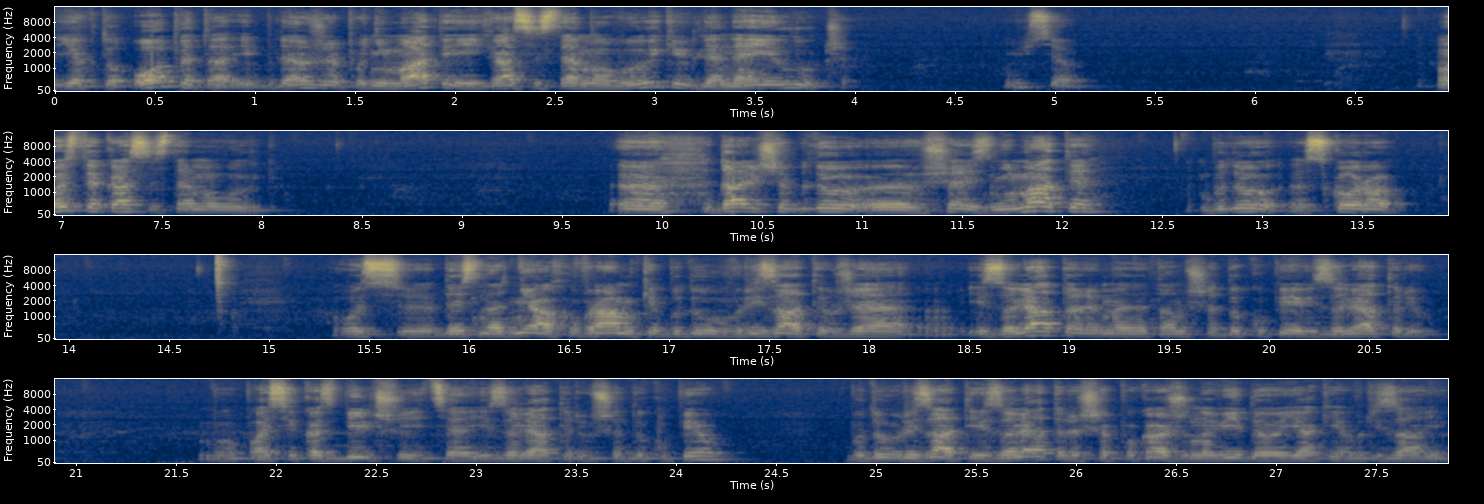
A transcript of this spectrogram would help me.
як то опита і буде вже понімати, яка система вуликів для неї лучше. І все. Ось така система вуликів. Е, далі буду е, ще знімати. Буду скоро. Ось е, десь на днях в рамки буду врізати вже ізолятори. У мене там ще докупив ізоляторів. Бо пасіка збільшується, ізоляторів ще докупив. Буду врізати ізолятори, ще покажу на відео, як я врізаю.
